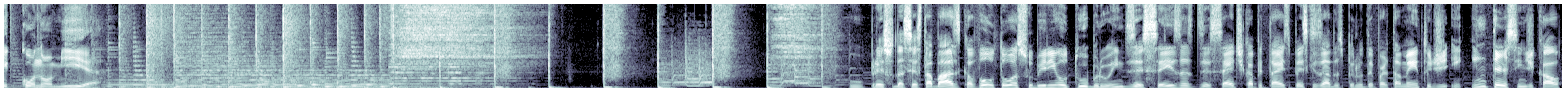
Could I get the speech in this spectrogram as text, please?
Economia. O preço da cesta básica voltou a subir em outubro, em 16 das 17 capitais pesquisadas pelo Departamento de Intersindical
